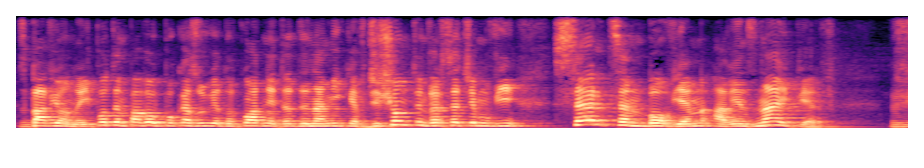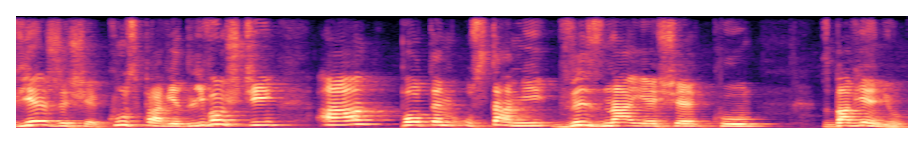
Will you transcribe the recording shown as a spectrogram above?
zbawiony. I potem Paweł pokazuje dokładnie tę dynamikę. W dziesiątym wersecie mówi: Sercem bowiem, a więc najpierw wierzy się ku sprawiedliwości, a potem ustami wyznaje się ku zbawieniu.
